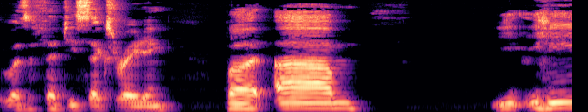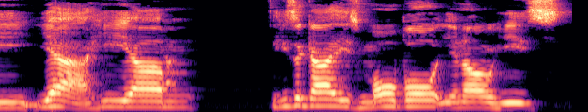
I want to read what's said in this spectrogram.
was a 56 rating. But um, he, yeah, he um, he's a guy. He's mobile. You know, he's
